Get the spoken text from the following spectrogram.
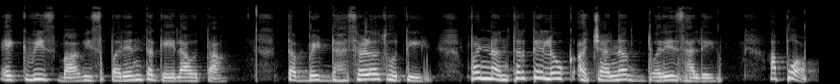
एकवीस बावीस पर्यंत गेला होता. तब्येत ढासळत होती. पण नंतर ते लोक अचानक बरे झाले. आपोआप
